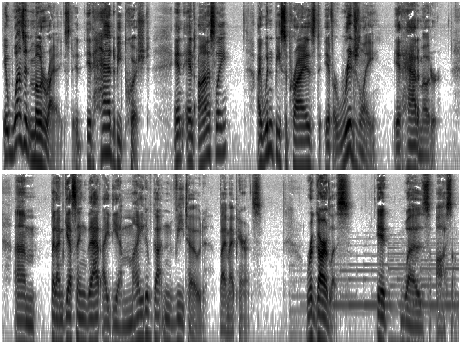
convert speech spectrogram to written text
it wasn't motorized, it, it had to be pushed. And, and honestly, I wouldn't be surprised if originally it had a motor. Um, but I'm guessing that idea might have gotten vetoed by my parents. Regardless, it was awesome.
